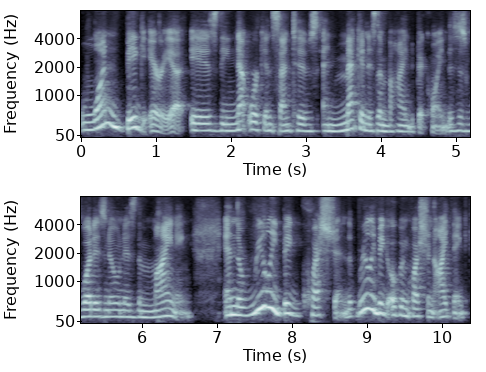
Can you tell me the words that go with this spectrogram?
one big area is the network incentives and mechanism behind Bitcoin. This is what is known as the mining. And the really big question, the really big open question, I think,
